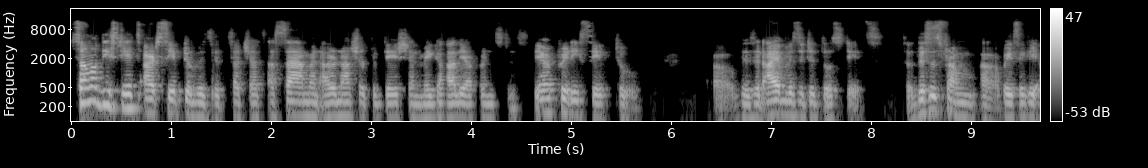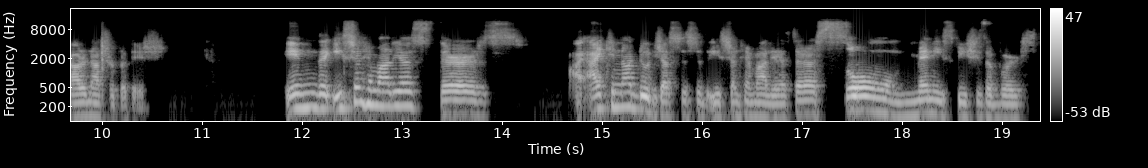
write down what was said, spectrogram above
some of these states are safe to visit, such as Assam and Arunachal Pradesh and Meghalaya, for instance. They are pretty safe to uh, visit. I visited those states. So this is from uh, basically Arunachal Pradesh. In the Eastern Himalayas, there's, I, I cannot do justice to the Eastern Himalayas. There are so many species of birds.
